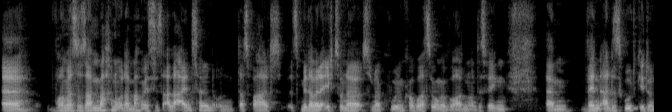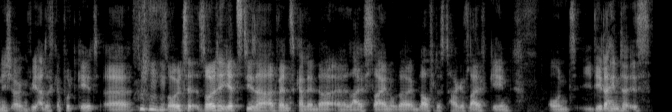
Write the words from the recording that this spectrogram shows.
Äh, wollen wir es zusammen machen oder machen wir es jetzt alle einzeln? Und das war halt, ist mittlerweile echt zu einer, zu einer coolen Kooperation geworden. Und deswegen, ähm, wenn alles gut geht und nicht irgendwie alles kaputt geht, äh, sollte, sollte jetzt dieser Adventskalender äh, live sein oder im Laufe des Tages live gehen. Und die Idee dahinter ist,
